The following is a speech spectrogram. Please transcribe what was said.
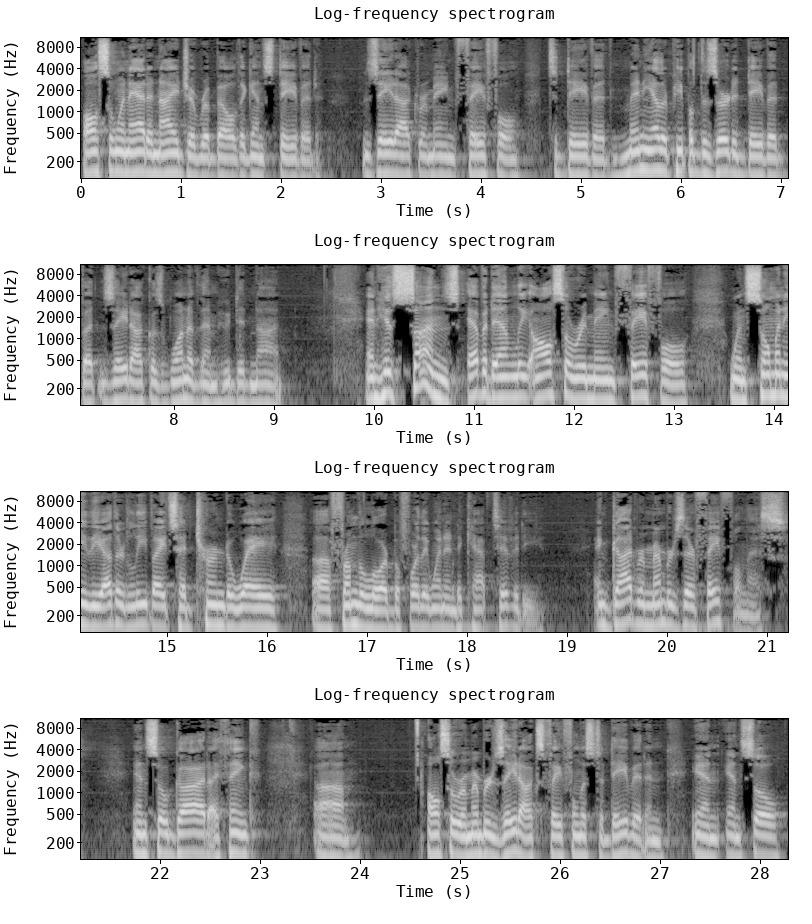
Also, when Adonijah rebelled against David, Zadok remained faithful to David. Many other people deserted David, but Zadok was one of them who did not. And his sons evidently also remained faithful when so many of the other Levites had turned away uh, from the Lord before they went into captivity. And God remembers their faithfulness. And so, God, I think, um, also remembers Zadok's faithfulness to David. And, and, and so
